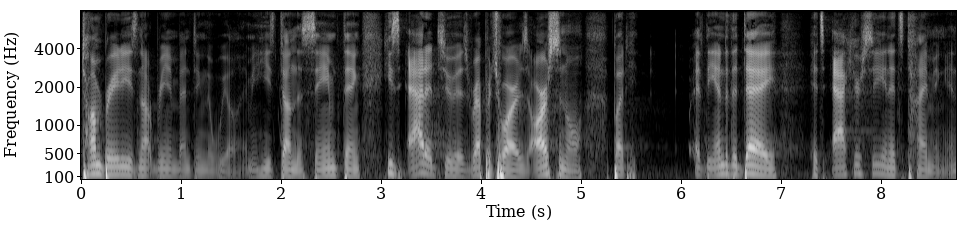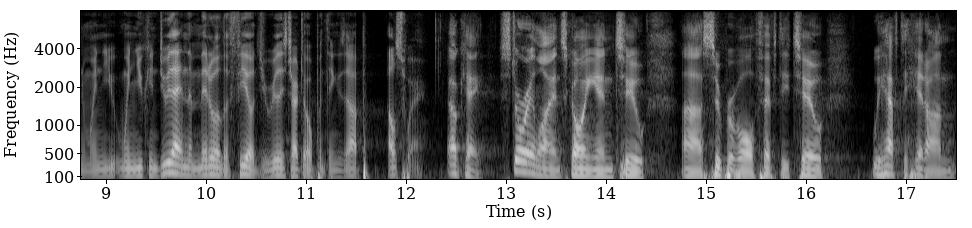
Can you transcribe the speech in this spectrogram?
Tom Brady is not reinventing the wheel. I mean, he's done the same thing. He's added to his repertoire, his arsenal, but at the end of the day, it's accuracy and it's timing. And when you when you can do that in the middle of the field, you really start to open things up elsewhere. Okay, storylines going into uh, Super Bowl 52 we have to hit on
